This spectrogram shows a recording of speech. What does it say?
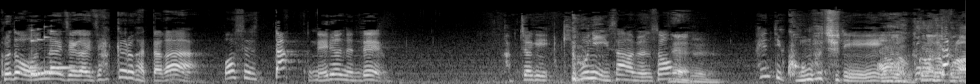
그러다 어느 날 제가 이제 학교를 갔다가 버스에서 딱 내렸는데 갑자기 기분이 이상하면서 네. 팬티 고무줄이 아, 딱 끊어졌구나.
